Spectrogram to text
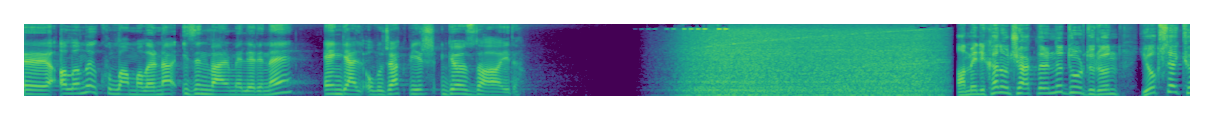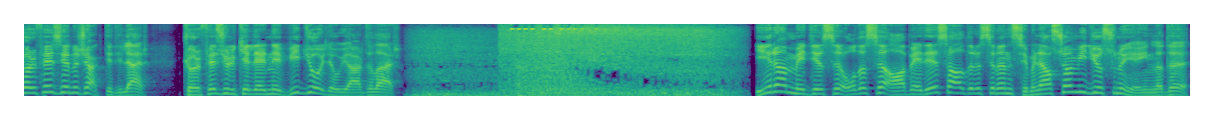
e, alanı kullanmalarına izin vermelerine engel olacak bir gözdağıydı. Amerikan uçaklarını durdurun yoksa körfez yanacak dediler. Körfez ülkelerini video ile uyardılar. İran medyası olası ABD saldırısının simülasyon videosunu yayınladı.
